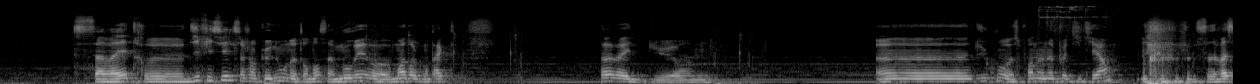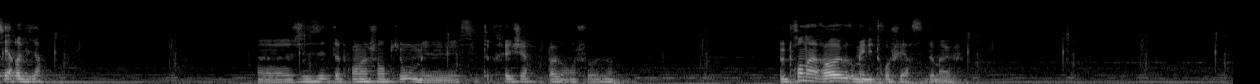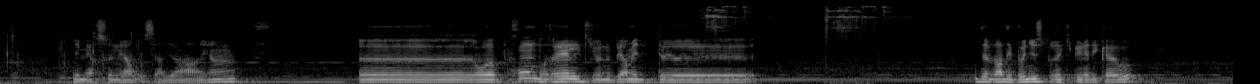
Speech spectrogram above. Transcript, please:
Ça va être euh, difficile, sachant que nous, on a tendance à mourir au moindre contact. Ça va être dur. Euh, du coup, on va se prendre un apothicaire. ça va servir. Euh, j'hésite à prendre un champion, mais c'est très cher pas grand chose. Je vais prendre un rogue, mais il est trop cher, c'est dommage. Les mercenaires vont servir à rien. Euh, on va prendre elle qui va nous permettre de d'avoir des bonus pour récupérer des KO.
